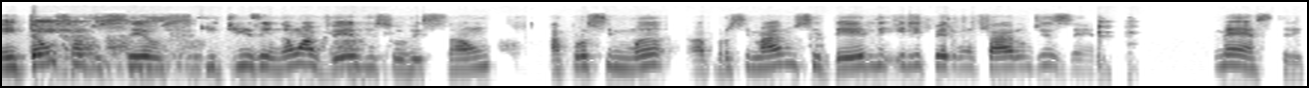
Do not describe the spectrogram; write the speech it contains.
Então os saduceus, que dizem não haver ressurreição, aproximaram-se dele e lhe perguntaram, dizendo: Mestre,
